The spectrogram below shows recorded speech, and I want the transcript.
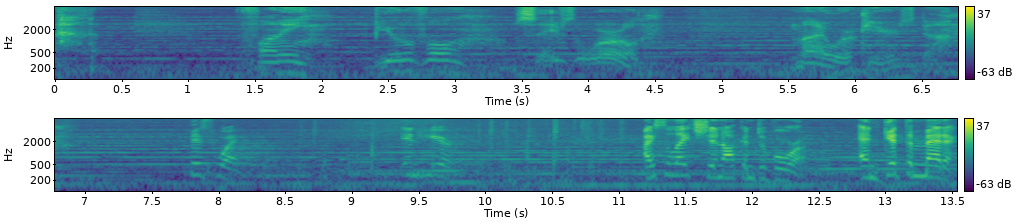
Funny, beautiful, saves the world. My work here is done. This way. In here. Isolate Shinnok and D'Vorah. And get the medic.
